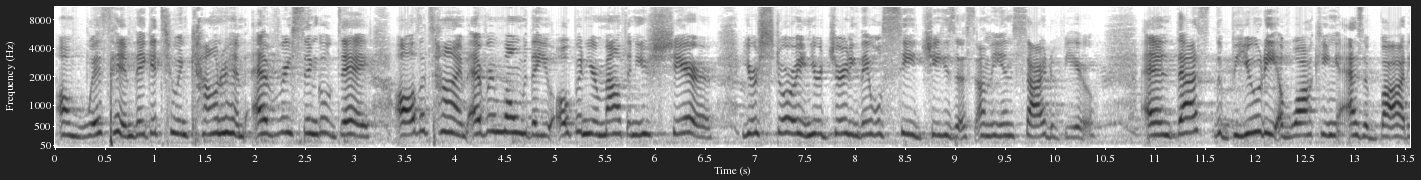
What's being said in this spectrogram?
um, with him, they get to encounter him every single day, all the time. Every moment that you open your mouth and you share your story and your journey, they will see Jesus on the inside of you. And that's the beauty of walking as a body.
